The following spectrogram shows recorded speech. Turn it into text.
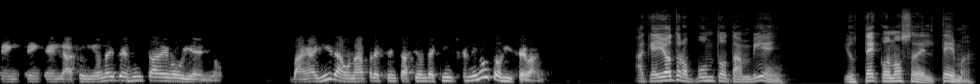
en, en, las reuniones de junta de gobierno. Van a ir a una presentación de 15 minutos y se van. Aquí hay otro punto también y usted conoce del tema,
